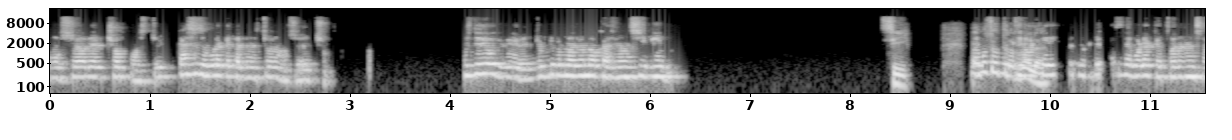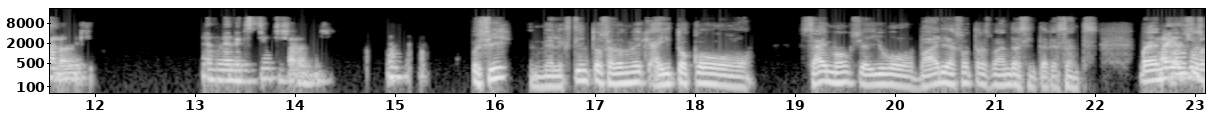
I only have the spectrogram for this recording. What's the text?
Museo del Chopo. Estoy casi segura que también estuvo en el Museo del Chopo. Pues digo que yo creo que de una ocasión sí vino. Sí, Vamos a otra rola. segura que fue en el Salón México. En el extinto Salón México. Pues sí, en el extinto Salón México, ahí tocó Simons y ahí hubo varias otras bandas interesantes. Bueno, vamos a...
